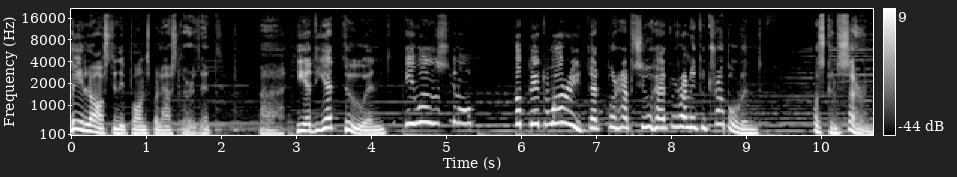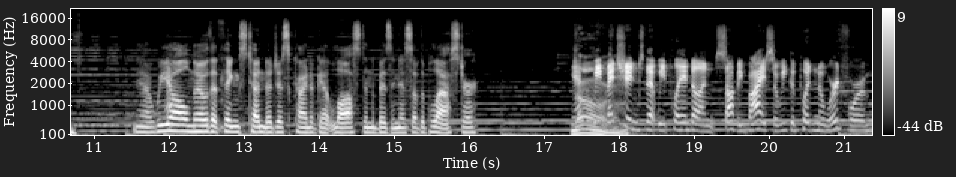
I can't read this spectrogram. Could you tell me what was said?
be lost in the Pons Blaster, that uh, he had yet to, and he was, you know, a bit worried that perhaps you had run into trouble and was concerned. Yeah, we all know that things tend to just kind of get lost in the busyness of the plaster. Yeah, we mentioned that we planned on stopping by so we could put in a word for him.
